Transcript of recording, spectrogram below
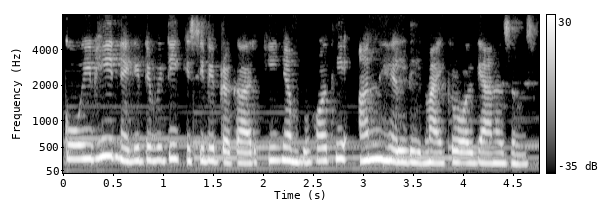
कोई भी नेगेटिविटी किसी भी प्रकार की या बहुत ही अनहेल्दी माइक्रो ऑर्गेनिजम्स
